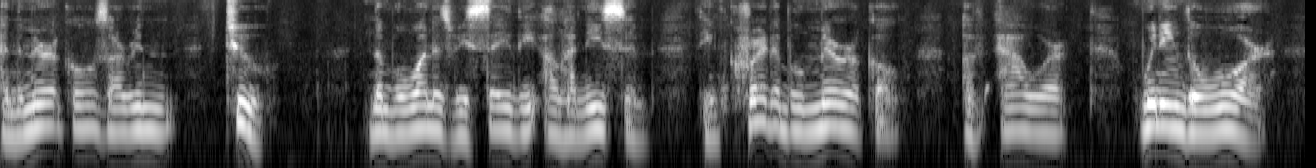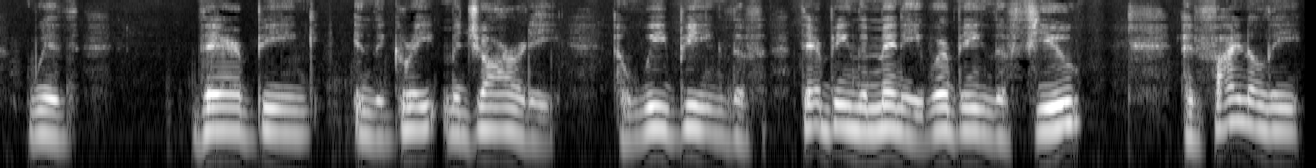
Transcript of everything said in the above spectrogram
And the miracles are in two. Number one, as we say, the Al Hanisim, the incredible miracle of our winning the war with their being in the great majority and we being the there being the many, we're being the few. And finally,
